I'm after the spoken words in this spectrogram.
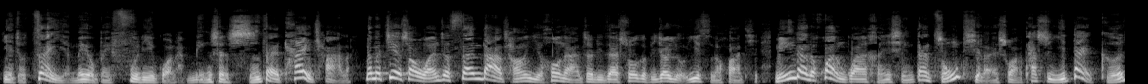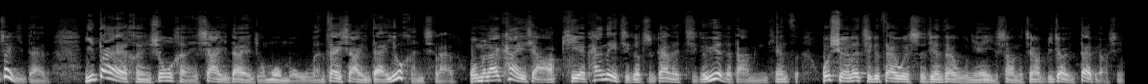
也就再也没有被复立过了，名声实在太差了。那么介绍完这三大厂以后呢，这里再说个比较有意思的话题：明代的宦官横行，但总体来说啊，它是一代隔着一代的，一代很凶狠，下一代就默默无闻，再下一代。又狠起来了。我们来看一下啊，撇开那几个只干了几个月的大明天子，我选了几个在位时间在五年以上的，这样比较有代表性。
